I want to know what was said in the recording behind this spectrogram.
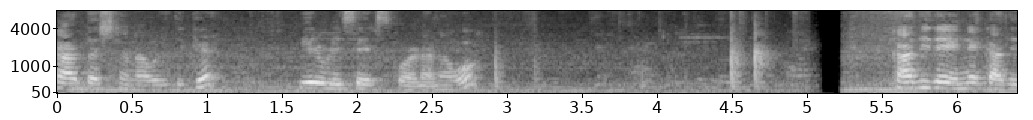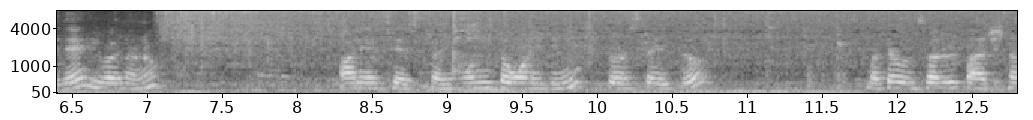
ಕಾದ ತಕ್ಷಣ ನಾವು ಇದಕ್ಕೆ ಈರುಳ್ಳಿ ಸೇರಿಸ್ಕೊಳ್ಳೋಣ ನಾವು. ಕಾದಿದೆ, ಎಣ್ಣೆ ಕಾದಿದೆ. ಇವಾಗ ನಾನು ಆನಿಯನ್ ಸೇರಿಸ್ತಾ ಇದ್ದೀನಿ ಒಂದು ತೊಗೊಂಡಿದ್ದೀನಿ, ತೋರಿಸ್ತಾ ಇದ್ದು ಮತ್ತು ಒಂದು ಸ್ವಲ್ಪ ಅರಿಶಿನ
